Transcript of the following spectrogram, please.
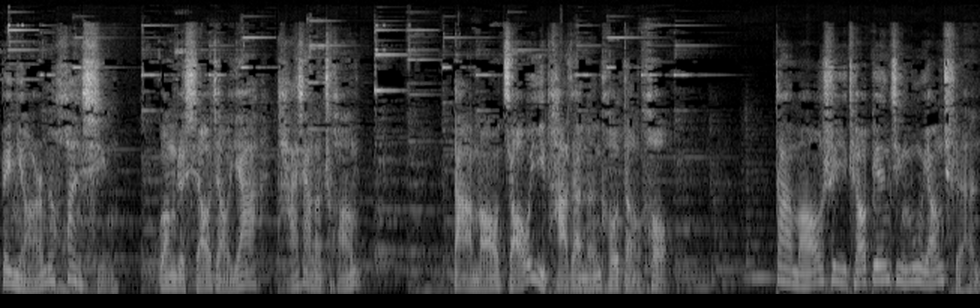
被鸟儿们唤醒，光着小脚丫爬下了床，大毛早已趴在门口等候。大毛是一条边境牧羊犬，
